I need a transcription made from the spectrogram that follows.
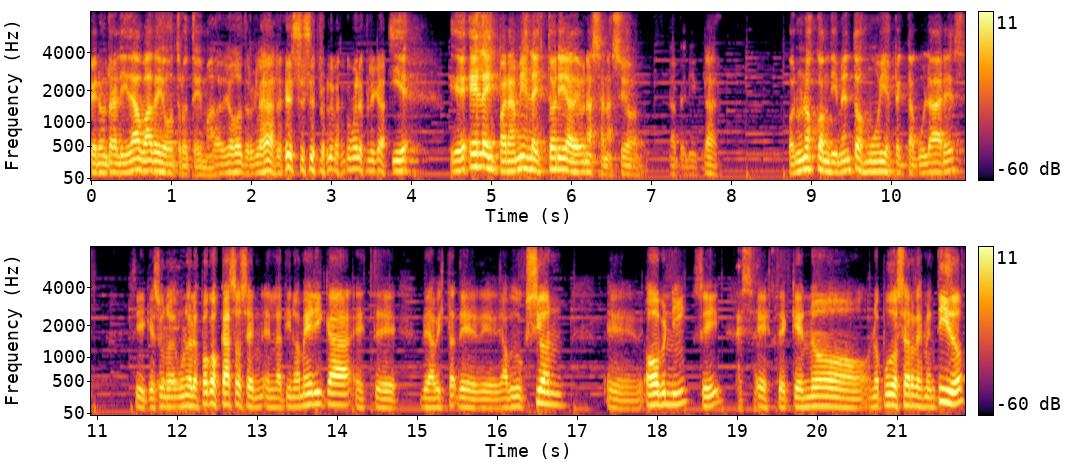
Pero en realidad va de otro tema. Va de otro, claro. Ese es el problema. ¿Cómo lo explicás? Y, es la, para mí es la historia de una sanación, la película. Con unos condimentos muy espectaculares. Sí, que es uno, de los pocos casos en, Latinoamérica este, de, abducción eh, ovni, ¿sí? Este, que no, no pudo ser desmentido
